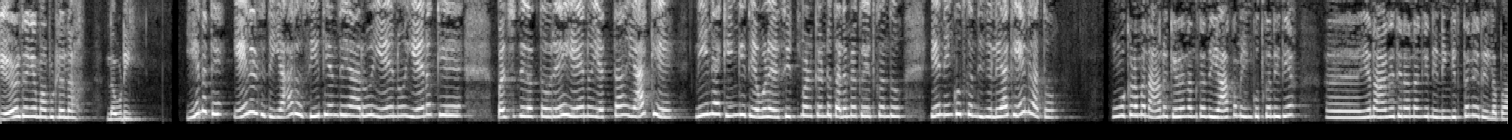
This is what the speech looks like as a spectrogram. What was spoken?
ಹೇಳ್ದಂಗೆ ಮಾಡ್ಬಿಟ್ಲಲ್ಲ ಲೌಡಿ ಏನತ್ತೆ ಏನ್ ಹೇಳ್ತಿದ್ದಿ ಯಾರು ಸೀತೆ ಅಂದ್ರೆ ಯಾರು ಏನು ಏನಕ್ಕೆ ಪಂಚಾಯತಿ ಆಗ್ತವ್ರೆ ಏನು ಎತ್ತ ಯಾಕೆ ನೀನ್ ಯಾಕೆ ಹಿಂಗಿದ್ಯಾ ಅವಳೆ ಸಿಟ್ ಮಾಡ್ಕೊಂಡು ತಲೆ ಮೇಲೆ ಎತ್ಕೊಂಡು ಏನ್ ಹಿಂಗ್ ಕೂತ್ಕೊಂಡಿದ್ಯಲ್ಲ ಯಾಕೆ ಏನಾಯ್ತು ಹ್ಞೂ ಕಣಮ್ಮ ನಾನು ಕೇಳೋಣ ಅನ್ಕೊಂಡು ಯಾಕಮ್ಮ ಹಿಂಗೆ ಕೂತ್ಕೊಂಡಿದ್ಯಾ ಏನಾಗುತ್ತೆ ನನಗೆ ನೀನು ಹಿಂಗೆ ಇರ್ತಾನೆ ಇರಲಿಲ್ಲಪ್ಪ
